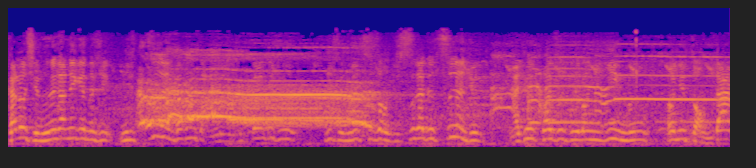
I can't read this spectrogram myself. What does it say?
看到形成的俺那个东西，你自然就往上了，转过去，你形成始终就自然就自然就，那就快速就让你引路，让你壮胆。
